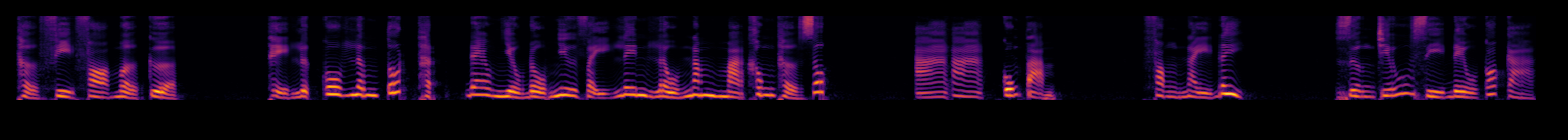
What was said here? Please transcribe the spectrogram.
thở phì phò mở cửa. Thể lực cô lâm tốt thật, đeo nhiều đồ như vậy lên lầu 5 mà không thở dốc. À à, cũng tạm. Phòng này đây. Giường chiếu gì đều có cả.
